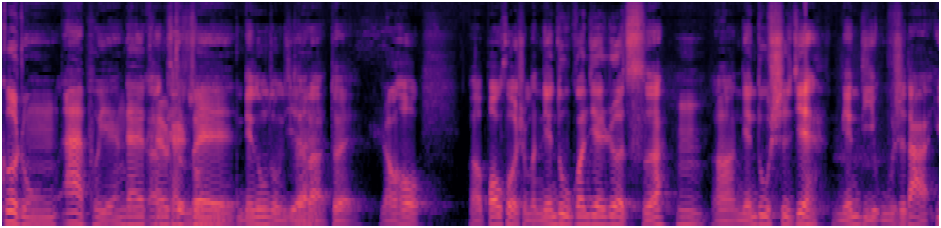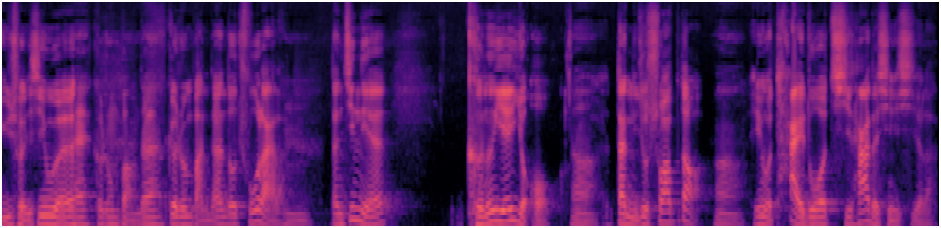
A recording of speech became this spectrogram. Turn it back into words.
各种 app 也应该呃开始开准备。总年终总结了，对，然后呃，包括什么年度关键热词嗯，啊、年度事件、年底五十大愚蠢新闻，哎，各种榜单。各种榜单都出来了。嗯但今年可能也有，啊但你就刷不到，啊，因为有太多其他的信息了，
